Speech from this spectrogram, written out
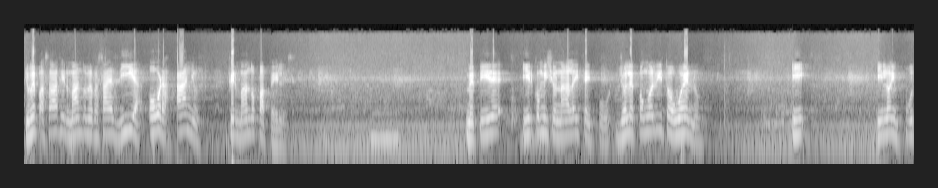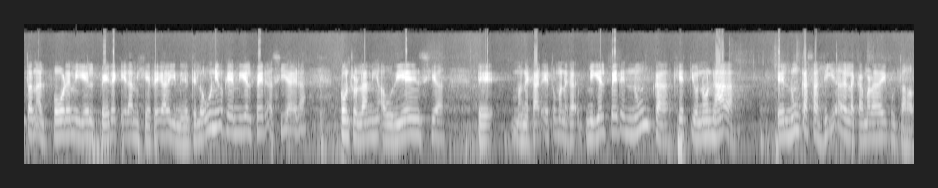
Yo me pasaba firmando, me pasaba el día, horas, años firmando papeles. Me pide ir comisionada a Itaipú. Yo le pongo el visto bueno y, y lo imputan al pobre Miguel Pérez, que era mi jefe de gabinete. Lo único que Miguel Pérez hacía era controlar mi audiencia, eh, manejar esto, manejar. Miguel Pérez nunca gestionó nada. Él nunca salía de la Cámara de Diputados.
